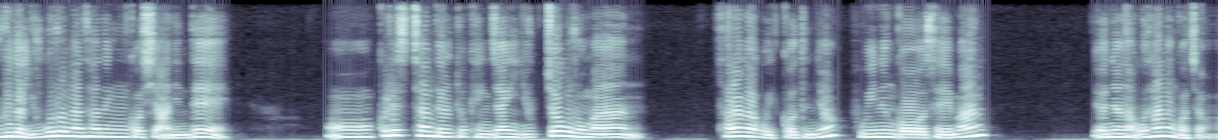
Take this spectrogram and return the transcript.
우리가 육으로만 사는 것이 아닌데 어, 크리스찬들도 굉장히 육적으로만 살아가고 있거든요. 보이는 것에만 연연하고 사는 거죠.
